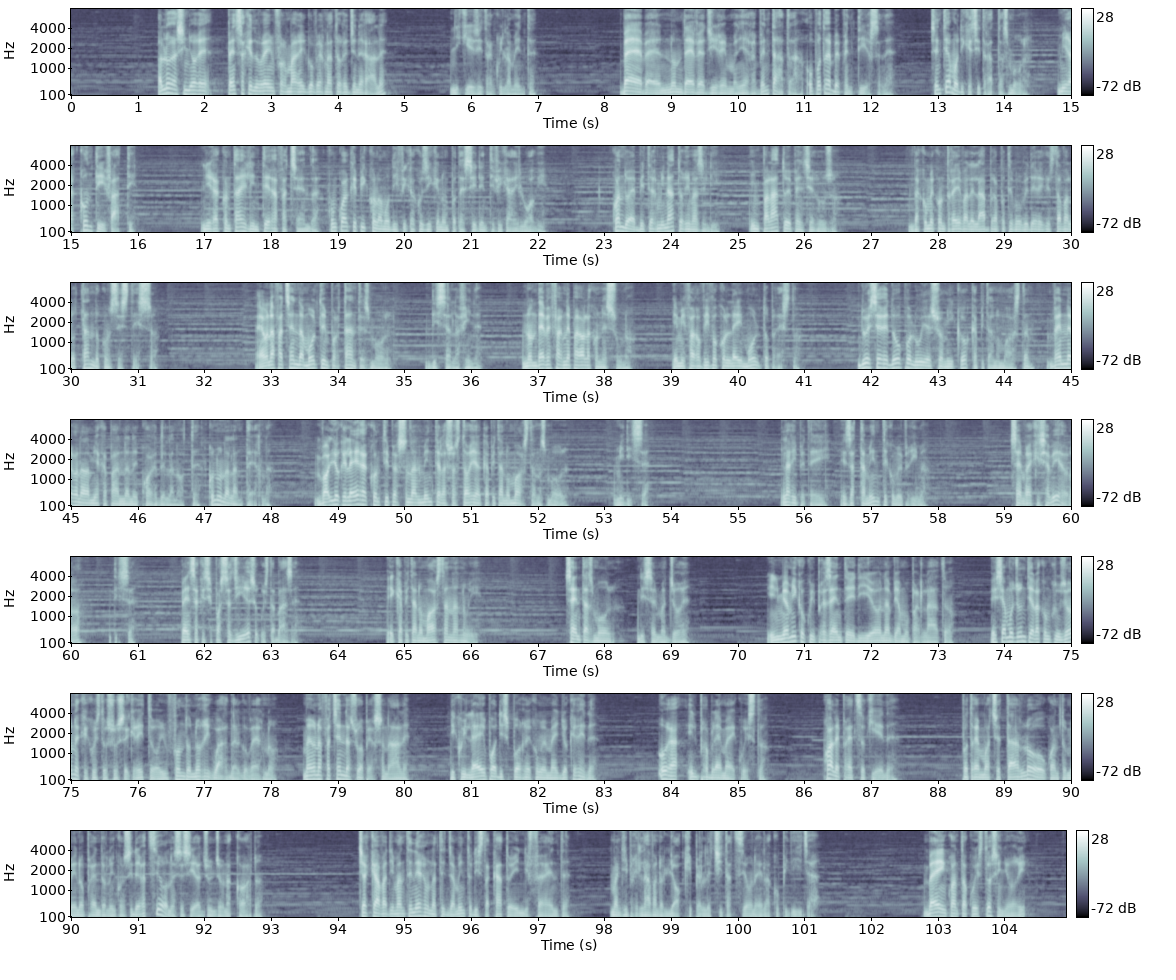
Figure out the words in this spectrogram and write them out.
Allora, signore, pensa che dovrei informare il governatore generale? gli chiesi tranquillamente. Beh, beh, non deve agire in maniera avventata, o potrebbe pentirsene. Sentiamo di che si tratta, Small. Mi racconti i fatti. Gli raccontai l'intera faccenda, con qualche piccola modifica così che non potesse identificare i luoghi. Quando ebbi terminato rimase lì, impalato e pensieroso. Da come contraeva le labbra potevo vedere che stava lottando con se stesso. È una faccenda molto importante, Small, disse alla fine. Non deve farne parola con nessuno, e mi farò vivo con lei molto presto. Due sere dopo lui e il suo amico, capitano Morstan, vennero nella mia capanna nel cuore della notte con una lanterna. Voglio che lei racconti personalmente la sua storia al capitano Morstan, Small, mi disse. La ripetei, esattamente come prima. Sembra che sia vero, no? disse. Pensa che si possa agire su questa base. E il capitano Morstan annui. Senta, Small, disse il maggiore, il mio amico qui presente ed io ne abbiamo parlato e siamo giunti alla conclusione che questo suo segreto in fondo non riguarda il governo, ma è una faccenda sua personale, di cui lei può disporre come meglio crede. Ora il problema è questo. Quale prezzo chiede? Potremmo accettarlo o quantomeno prenderlo in considerazione se si raggiunge un accordo. Cercava di mantenere un atteggiamento distaccato e indifferente, ma gli brillavano gli occhi per l'eccitazione e la cupidigia. Beh, in quanto a questo, signori,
